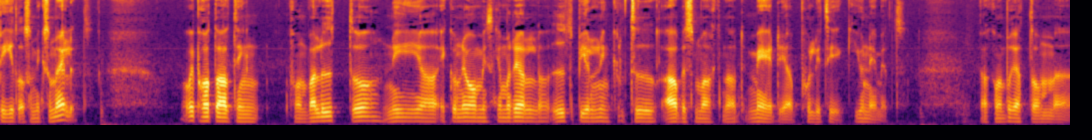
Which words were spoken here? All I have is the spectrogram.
bidra så mycket som möjligt? Och vi pratar allting från valutor, nya ekonomiska modeller, utbildning, kultur, arbetsmarknad, media, politik, you name it. Jag kommer berätta om eh,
